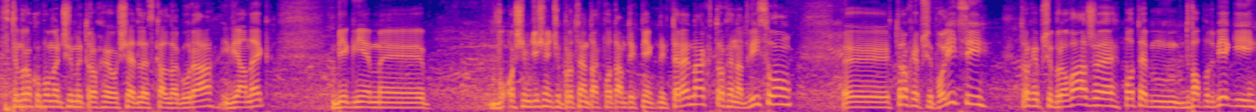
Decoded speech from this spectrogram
W tym roku pomęczymy trochę osiedle Skalna Góra i Wianek. Biegniemy w 80% po tamtych pięknych terenach, trochę nad Wisłą, yy, trochę przy policji, trochę przy browarze, potem dwa podbiegi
